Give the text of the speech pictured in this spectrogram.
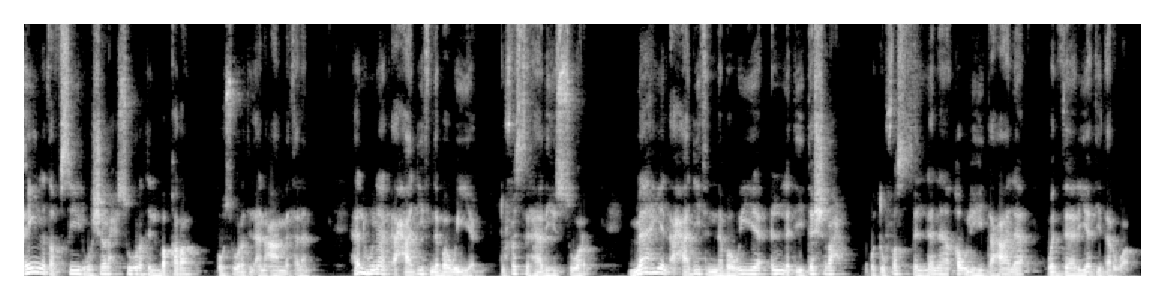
أين تفصيل وشرح سورة البقرة؟ أو سورة الأنعام مثلا؟ هل هناك أحاديث نبوية تفسر هذه السور؟ ما هي الأحاديث النبوية التي تشرح وتفصل لنا قوله تعالى والذاريات ذروة؟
